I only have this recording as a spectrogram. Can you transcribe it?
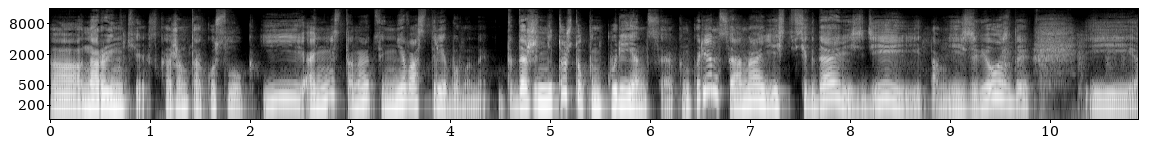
а, на рынке, скажем так, услуг, и они становятся невостребованы. Это даже не то, что конкуренция. Конкуренция, она есть всегда, везде, и там есть звезды, и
